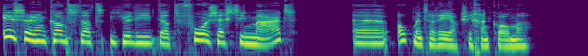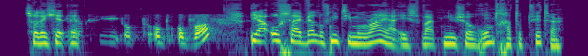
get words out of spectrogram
Is er een kans dat jullie dat voor 16 maart ook met een reactie gaan komen? Zodat je, een reactie op, op, op wat? Ja, of zij wel of niet die Mariah is, waar het nu zo rondgaat op Twitter.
